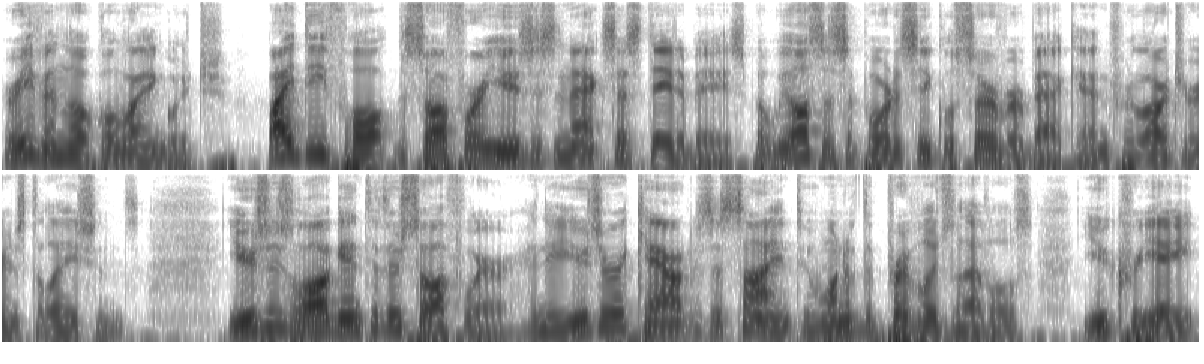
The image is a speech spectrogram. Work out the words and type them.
or even local language. By default, the software uses an Access database, but we also support a SQL Server backend for larger installations. Users log into their software, and their user account is assigned to one of the privilege levels you create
